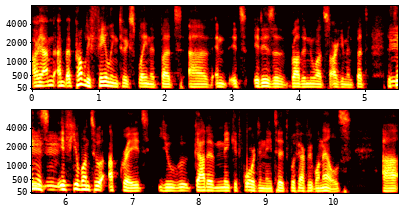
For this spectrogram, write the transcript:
I, I'm, I'm probably failing to explain it but uh and it's it is a rather nuanced argument but the mm-hmm. thing is mm-hmm. if you want to upgrade you gotta make it coordinated with everyone else uh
